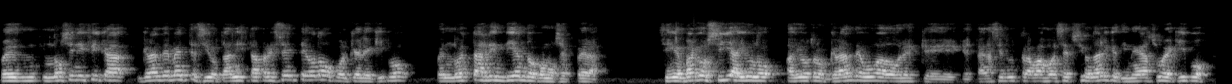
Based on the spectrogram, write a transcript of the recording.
pues no significa grandemente si Otani está presente o no, porque el equipo pues, no está rindiendo como se espera. Sin embargo, sí hay, uno, hay otros grandes jugadores que, están haciendo un trabajo excepcional y que tienen a su equipo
